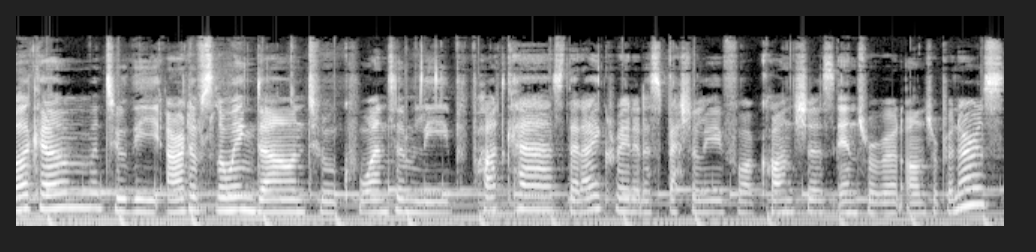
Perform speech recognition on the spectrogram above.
Welcome to the Art of Slowing Down to Quantum Leap podcast that I created especially for conscious introvert entrepreneurs.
